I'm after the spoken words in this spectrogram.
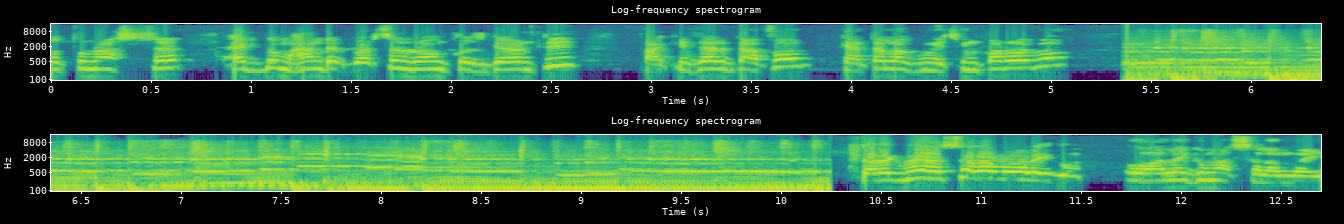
নতুন আসছে। একদম হান্ড্রেড পার্সেন্ট রং কোচ গ্যারান্টি পাকিজার কাপড় ক্যাটালগ ম্যাচিং করা হবে তারেক ভাই আসসালামু আলাইকুম। ওয়ালাইকুম আসসালাম ভাই।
